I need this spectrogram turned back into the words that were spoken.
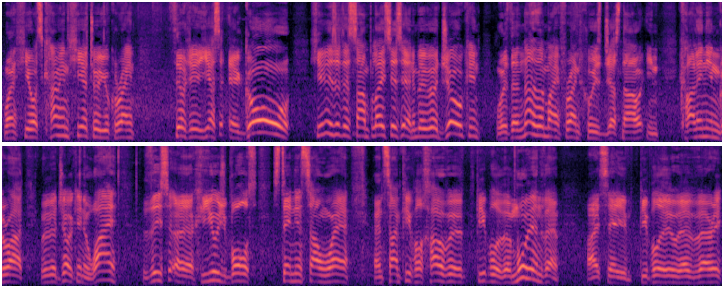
when he was coming here to Ukraine, 30 years ago. He visited some places and we were joking with another my friend who is just now in Kaliningrad. We were joking why these uh, huge balls standing somewhere and some people, how the people were moving them. I say people were very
